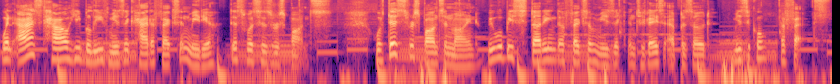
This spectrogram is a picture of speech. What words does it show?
When asked how he believed music had effects in media, this was his response. With this response in mind, we will be studying the effects of music in today's episode Musical Effects.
